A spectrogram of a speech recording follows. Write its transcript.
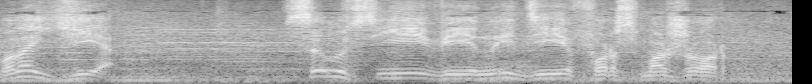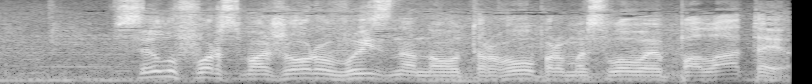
Вона є. В силу цієї війни діє форс-мажор. В силу форс-мажору, визнаного торгово-промисловою палатою,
